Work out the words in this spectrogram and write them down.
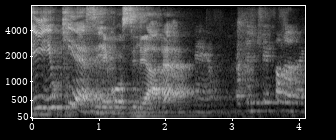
E, e, o que é se reconciliar, né? É, é o que a gente vem falando aí.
